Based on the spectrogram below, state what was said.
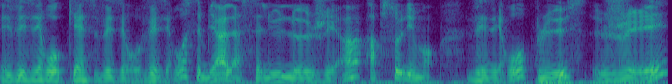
et V0, qu'est-ce V0 V0, c'est bien la cellule G1, absolument. V0 plus G,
